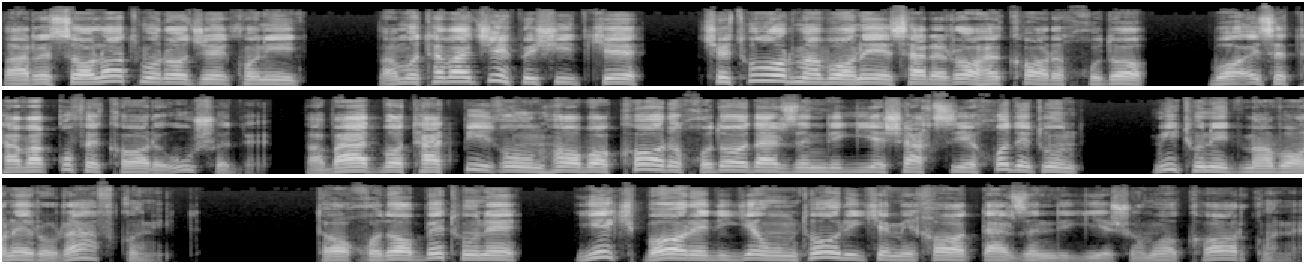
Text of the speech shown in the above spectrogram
و رسالات مراجعه کنید و متوجه بشید که چطور موانع سر راه کار خدا باعث توقف کار او شده و بعد با تطبیق اونها با کار خدا در زندگی شخصی خودتون می‌تونید موانع رو رفع کنید تا خدا بتونه یک بار دیگه اونطوری که می‌خواد در زندگی شما کار کنه.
